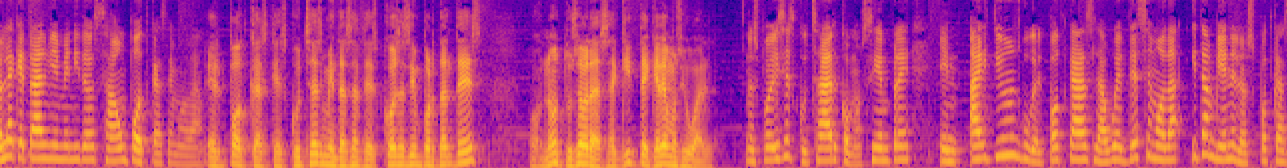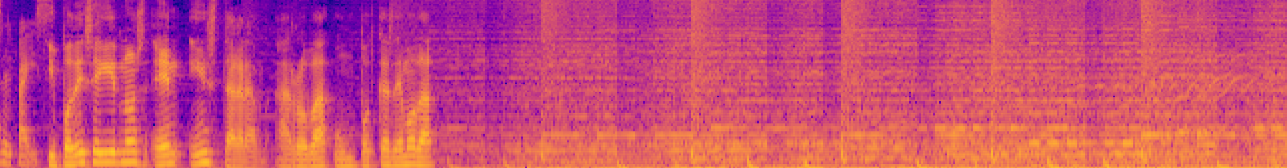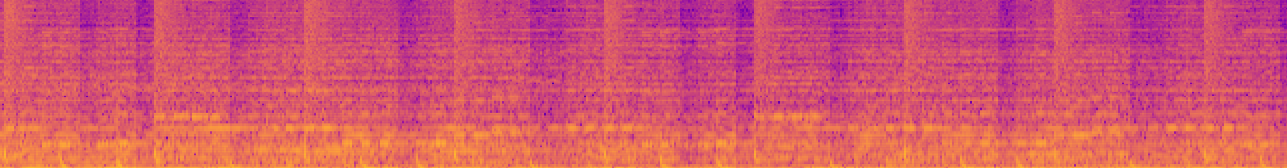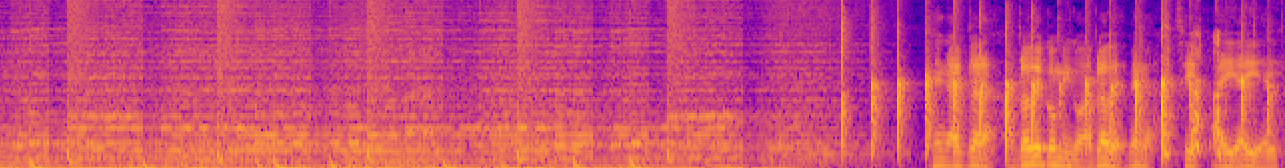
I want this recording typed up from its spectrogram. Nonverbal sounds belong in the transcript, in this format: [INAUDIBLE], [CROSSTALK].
Hola, ¿qué tal? Bienvenidos a un podcast de moda. El podcast que escuchas mientras haces cosas importantes o no, tú sabrás, aquí te queremos igual. Nos podéis escuchar, como siempre, en iTunes, Google Podcast, la web de Semoda y también en los podcasts del país. Y podéis seguirnos en Instagram, arroba un podcast de moda. Venga, Clara, aplaude conmigo, aplaude. Venga, sí, ahí, ahí, ahí.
